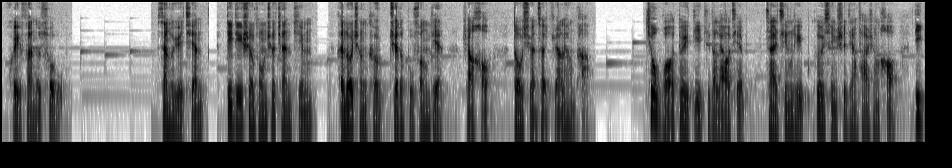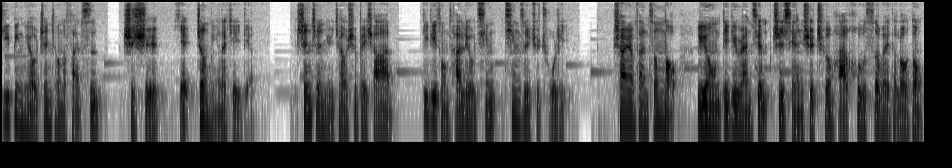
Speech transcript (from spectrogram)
会犯的错误。三个月前，滴滴顺风车暂停，很多乘客觉得不方便。然后都选择原谅他。就我对滴滴的了解，在经历恶性事件发生后，滴滴并没有真正的反思。事实也证明了这一点。深圳女教师被杀案，滴滴总裁柳青亲自去处理。杀人犯曾某利用滴滴软件只显示车牌后四位的漏洞，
